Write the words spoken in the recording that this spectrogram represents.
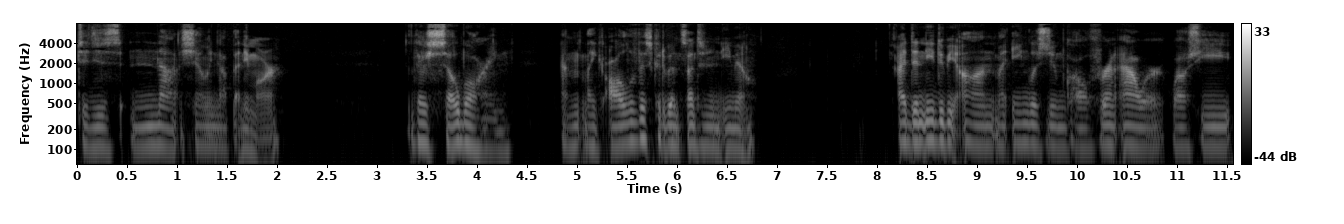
to just not showing up anymore. They're so boring. And like all of this could have been sent in an email. I didn't need to be on my English Zoom call for an hour while she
